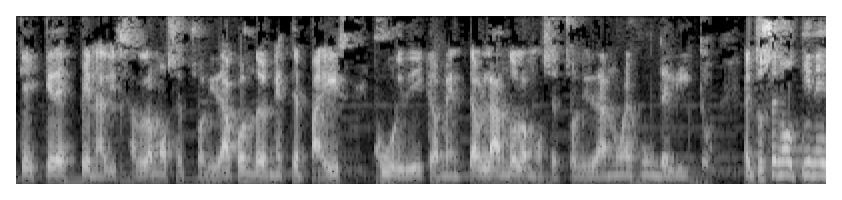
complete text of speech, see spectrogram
que hay que despenalizar la homosexualidad cuando en este país jurídicamente hablando la homosexualidad no es un delito. Entonces no tiene,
